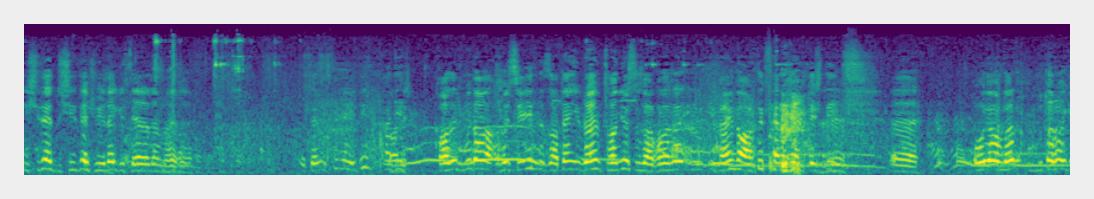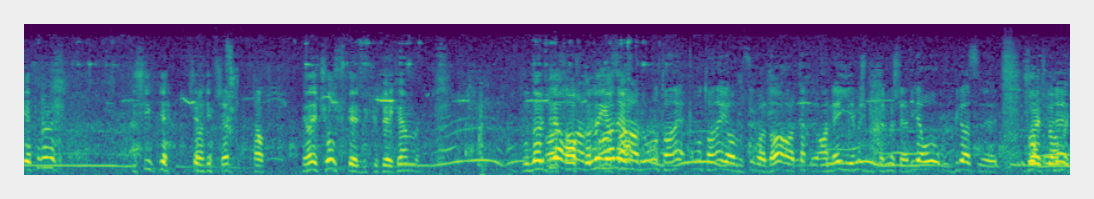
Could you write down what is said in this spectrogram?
dişi de dişi de şöyle gösterelim. Hadi. Senin ismin neydi? Kadir. Kadir bu da Hüseyin. Zaten İbrahim tanıyorsunuz arkadaşlar. İ- İbrahim de artık fenomenleşti. ee, o yavrular bu tarafa getirerek dişi gel. Gel, gel. Tamam. Yani çok süper bir köpek hem Bunlar bir de Hasan abi- akıllı yani Hasan abi 10 tane 10 tane yavrusu var. Daha artık anneyi yemiş bitirmişler. Bir de o biraz e, çok Zayıflamış. öyle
